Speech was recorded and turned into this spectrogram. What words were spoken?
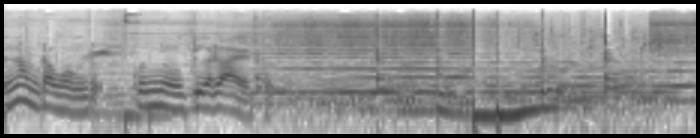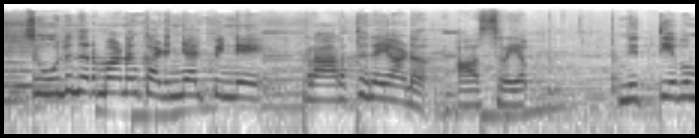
എണ്ണം ഇവിടെ ഉണ്ട് കുഞ്ഞു കുട്ടികളായിട്ട്. നിർമ്മാണം കഴിഞ്ഞാൽ പിന്നെ പ്രാർത്ഥനയാണ് ആശ്രയം. നിത്യവും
